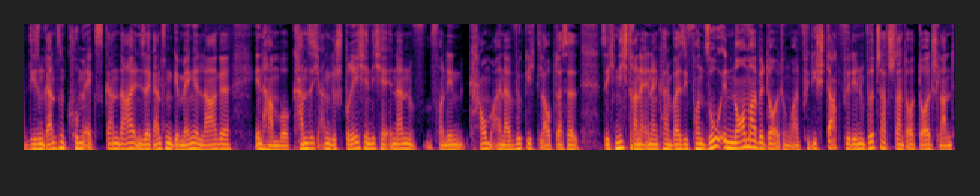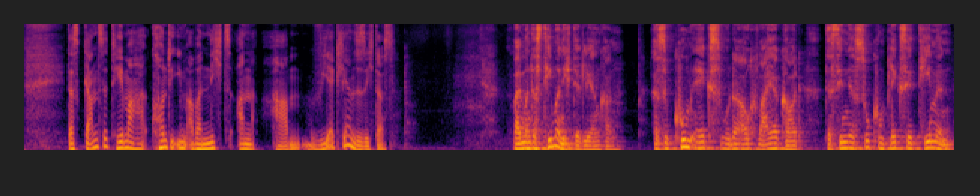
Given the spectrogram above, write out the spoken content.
diesem ganzen Cum-Ex-Skandal, in dieser ganzen Gemengelage in Hamburg, kann sich an Gespräche nicht erinnern, von denen kaum einer wirklich glaubt, dass er sich nicht dran erinnern kann, weil sie von so enormer Bedeutung waren für die Stadt, für den Wirtschaftsstandort Deutschland. Das ganze Thema konnte ihm aber nichts anhaben. Wie erklären Sie sich das? Weil man das Thema nicht erklären kann. Also Cum-Ex oder auch Wirecard, das sind ja so komplexe Themen.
